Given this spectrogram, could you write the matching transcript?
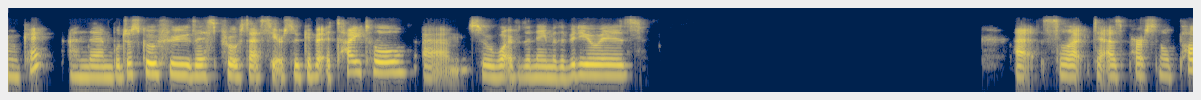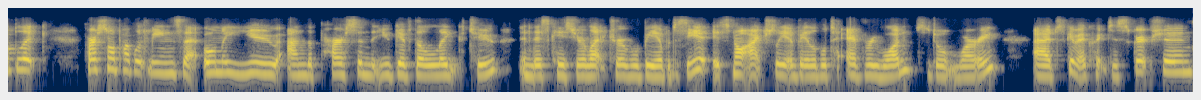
Okay, and then we'll just go through this process here. So give it a title, um, so whatever the name of the video is, uh, select it as personal public. Personal public means that only you and the person that you give the link to, in this case your lecturer, will be able to see it. It's not actually available to everyone, so don't worry. Uh, just give it a quick description.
